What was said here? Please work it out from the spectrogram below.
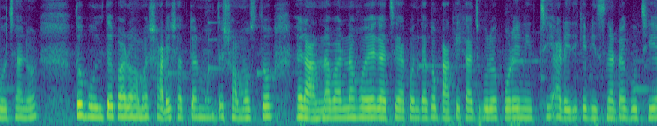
গোছানোর। তো বলতে পারো আমার সাড়ে সাতটার মধ্যে সমস্ত রান্না বান্না হয়ে গেছে। এখন দেখো বাকি কাজগুলো করে নিচ্ছি। আর এদিকে বিছনাটা গুছিয়ে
